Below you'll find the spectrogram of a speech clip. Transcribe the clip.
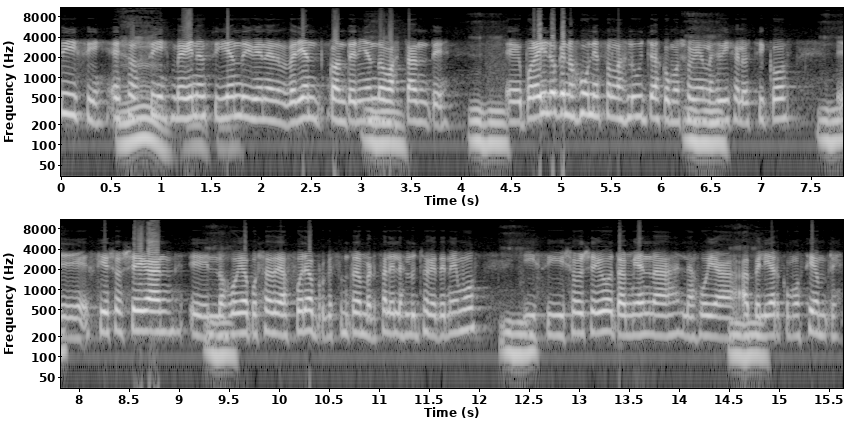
Sí, sí, ellos ah. sí, me vienen siguiendo y vienen, venían conteniendo bastante. Eh, por ahí lo que nos une son las luchas, como yo bien les dije a los chicos, eh, si ellos llegan, eh, los voy a apoyar de afuera porque son transversales las luchas que tenemos, y si yo llego también las, las voy a, pelear como siempre.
